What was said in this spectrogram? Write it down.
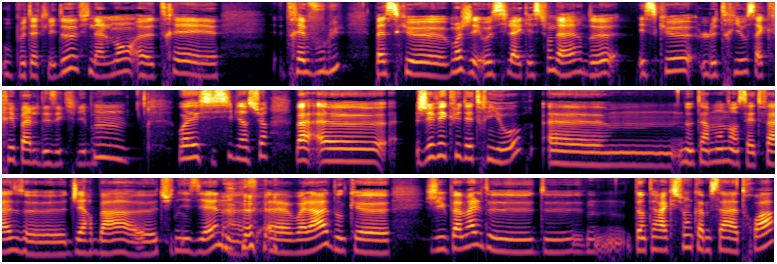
ou peut-être les deux finalement euh, très très voulu? Parce que moi j'ai aussi la question derrière de est-ce que le trio ça crée pas le déséquilibre? Hmm. Ouais, si, si, bien sûr. Bah, euh, j'ai vécu des trios, euh, notamment dans cette phase euh, djerba euh, tunisienne. Euh, voilà, donc euh, j'ai eu pas mal de de- d'interactions comme ça à trois.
